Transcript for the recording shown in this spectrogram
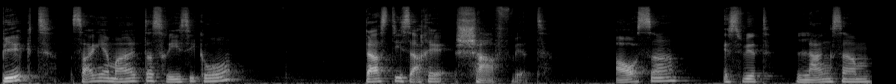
birgt, sage ich mal, das Risiko, dass die Sache scharf wird. Außer es wird langsam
